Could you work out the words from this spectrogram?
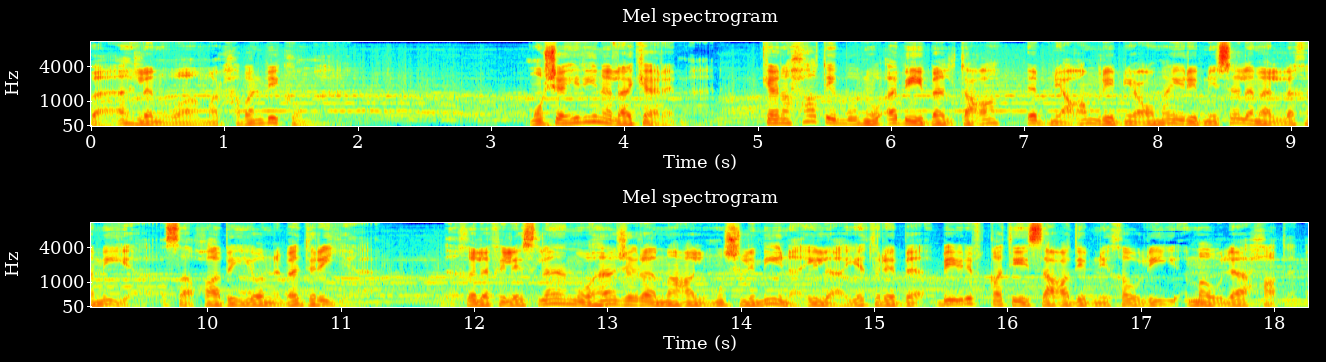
فأهلا ومرحبا بكم. مشاهدينا الأكارم، كان حاطب بن أبي بلتعة ابن عمرو بن عمير بن سلمة اللخمي صحابي بدري دخل في الإسلام وهاجر مع المسلمين إلى يثرب برفقة سعد بن خولي مولى حاطب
